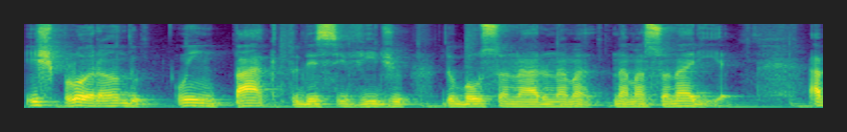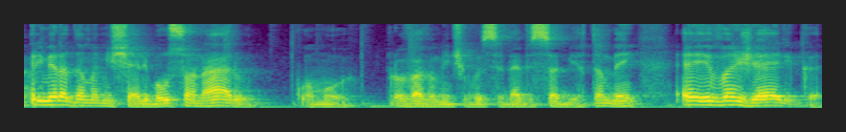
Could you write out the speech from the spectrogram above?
explorando o impacto desse vídeo do Bolsonaro na, na maçonaria. A primeira-dama Michele Bolsonaro, como provavelmente você deve saber também, é evangélica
